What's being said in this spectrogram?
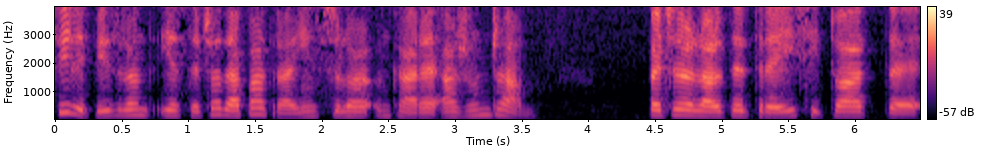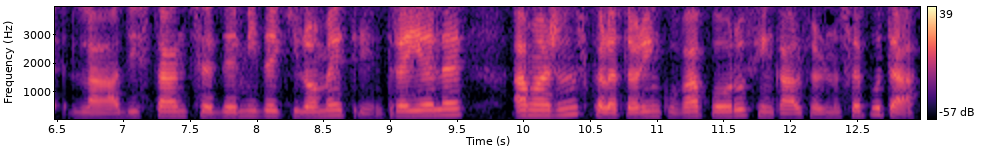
Philip Island este cea de-a patra insulă în care ajungeam. Pe celelalte trei, situate la distanțe de mii de kilometri între ele, am ajuns călătorind cu vaporul, fiindcă altfel nu se putea.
